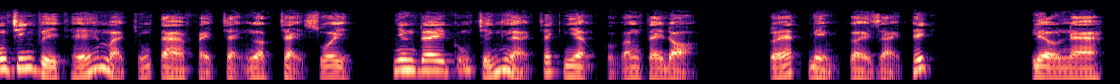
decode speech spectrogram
cũng chính vì thế mà chúng ta phải chạy ngược chạy xuôi, nhưng đây cũng chính là trách nhiệm của găng tay đỏ. Toet mỉm cười giải thích. Liều nà,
